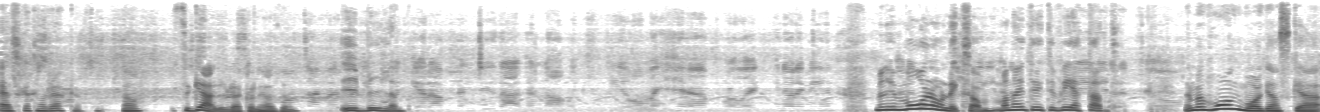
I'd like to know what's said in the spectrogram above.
Älskar att hon röker också. Ja. Cigarr rök hon. I bilen. what I mean? Men hur mår hon liksom? Man har inte riktigt vetat. Nej, men hon mår ganska...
